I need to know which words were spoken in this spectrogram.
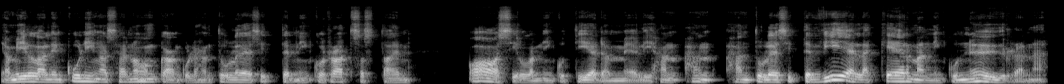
ja millainen kuningas hän onkaan, kun hän tulee sitten niin kuin ratsastain aasilla, niin kuin tiedämme. Eli hän, hän, hän tulee sitten vielä kerran niin kuin nöyränä.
